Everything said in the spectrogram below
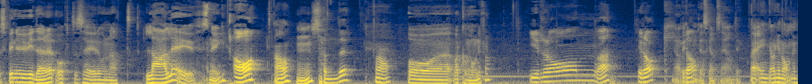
spinner vi vidare och då säger hon att Lale är ju snygg. Ja, Ja. Mm. sönder. Ja. Och var kommer hon ifrån? Iran, va? Irak? Jag vet Iran? inte, jag ska inte säga någonting. Nej, ingen, ingen aning.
